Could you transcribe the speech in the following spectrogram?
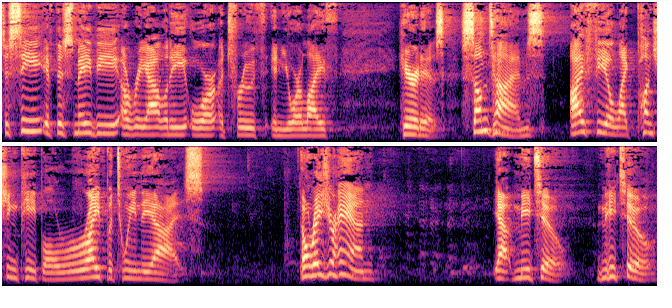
to see if this may be a reality or a truth in your life. Here it is. Sometimes I feel like punching people right between the eyes. Don't raise your hand. Yeah, me too. Me too.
